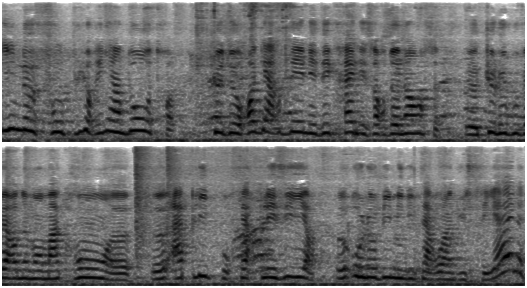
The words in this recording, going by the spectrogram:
ils ne font plus rien d'autre que de regarder les décrets, les ordonnances euh, que le gouvernement Macron euh, euh, applique pour faire plaisir au lobby militaro-industriel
